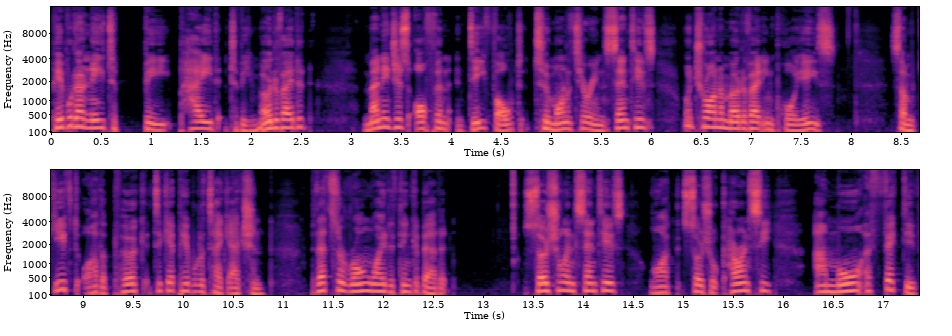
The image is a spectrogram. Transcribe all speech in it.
People don't need to be paid to be motivated. Managers often default to monetary incentives when trying to motivate employees some gift or other perk to get people to take action. But that's the wrong way to think about it. Social incentives, like social currency, are more effective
